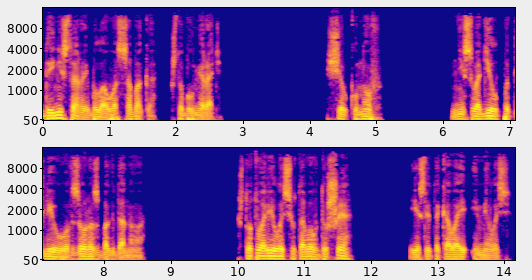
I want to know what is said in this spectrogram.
Да и не старая была у вас собака, чтобы умирать. Щелкунов не сводил пытливого взора с Богданова. Что творилось у того в душе, если таковая имелась,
